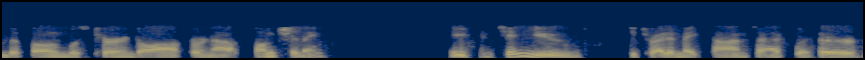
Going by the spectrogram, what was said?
the phone was turned off or not functioning. He continued to try to make contact with her.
